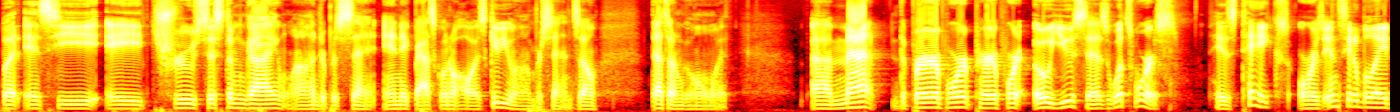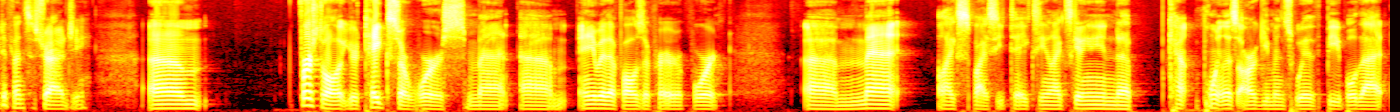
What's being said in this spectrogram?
But is he a true system guy? 100%. And Nick Basquine will always give you 100%. So that's what I'm going with. Uh, Matt, the Prayer Report, Prairie Report OU says, what's worse, his takes or his NCAA defensive strategy? Um, first of all, your takes are worse, Matt. Um, anybody that follows the Prayer Report, uh, Matt likes spicy takes. He likes getting into pointless arguments with people that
